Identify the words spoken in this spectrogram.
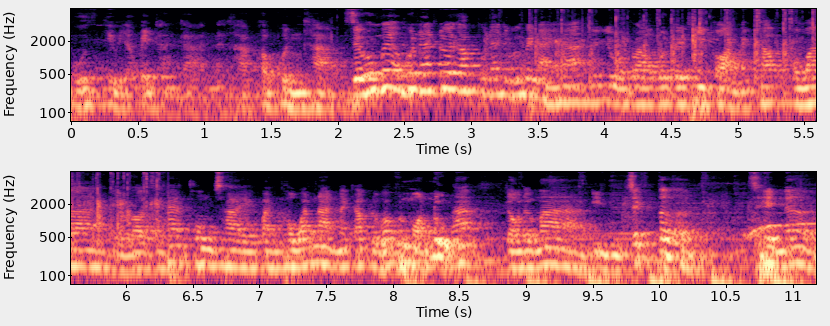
Boost ผิวอย่างเป็นทางการนะครับ ขอบคุณครับ เสียงปรบมือของคุณแนทด้วยครับ คุณแนทอย่าเพิ่งไปไหนฮะยังอยู่กับเราบนเวทีก่อนนะครับ เพราะว่าเดี๋ยวเราจะให้ธงชัยปันทวัฒนันท์นะครับ หรือว่าคุณหมอหนุ่มฮะเกาเดอร์มาอินเจคเตอร์เทรนเนอร์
